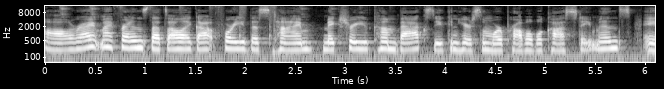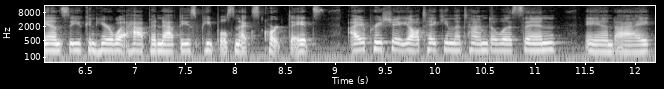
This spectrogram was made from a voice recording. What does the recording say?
All right, my friends, that's all I got for you this time. Make sure you come back so you can hear some more probable cause statements and so you can hear what happened at these people's next court dates. I appreciate y'all taking the time to listen, and I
